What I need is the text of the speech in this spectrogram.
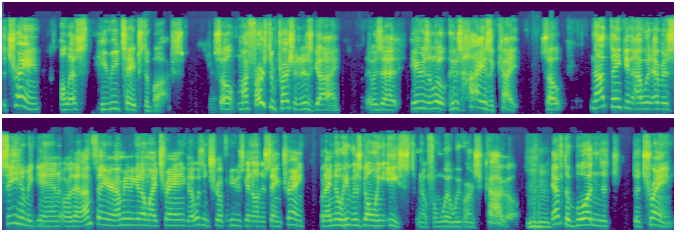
the train unless he retapes the box. So my first impression of this guy it was that he was a little, he was high as a kite. So not thinking I would ever see him again or that I'm figuring I'm going to get on my train because I wasn't sure if he was getting on the same train, but I know he was going east, you know, from where we were in Chicago. Mm-hmm. After boarding the, the train,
